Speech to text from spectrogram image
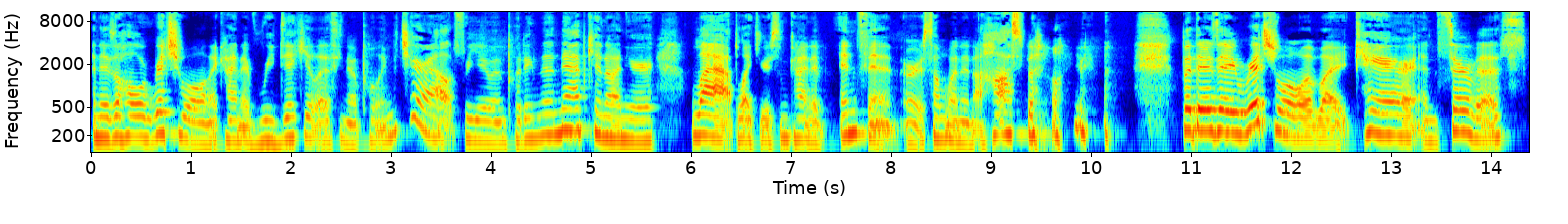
And there's a whole ritual and a kind of ridiculous, you know, pulling the chair out for you and putting the napkin on your lap like you're some kind of infant or someone in a hospital. but there's a ritual of like care and service.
